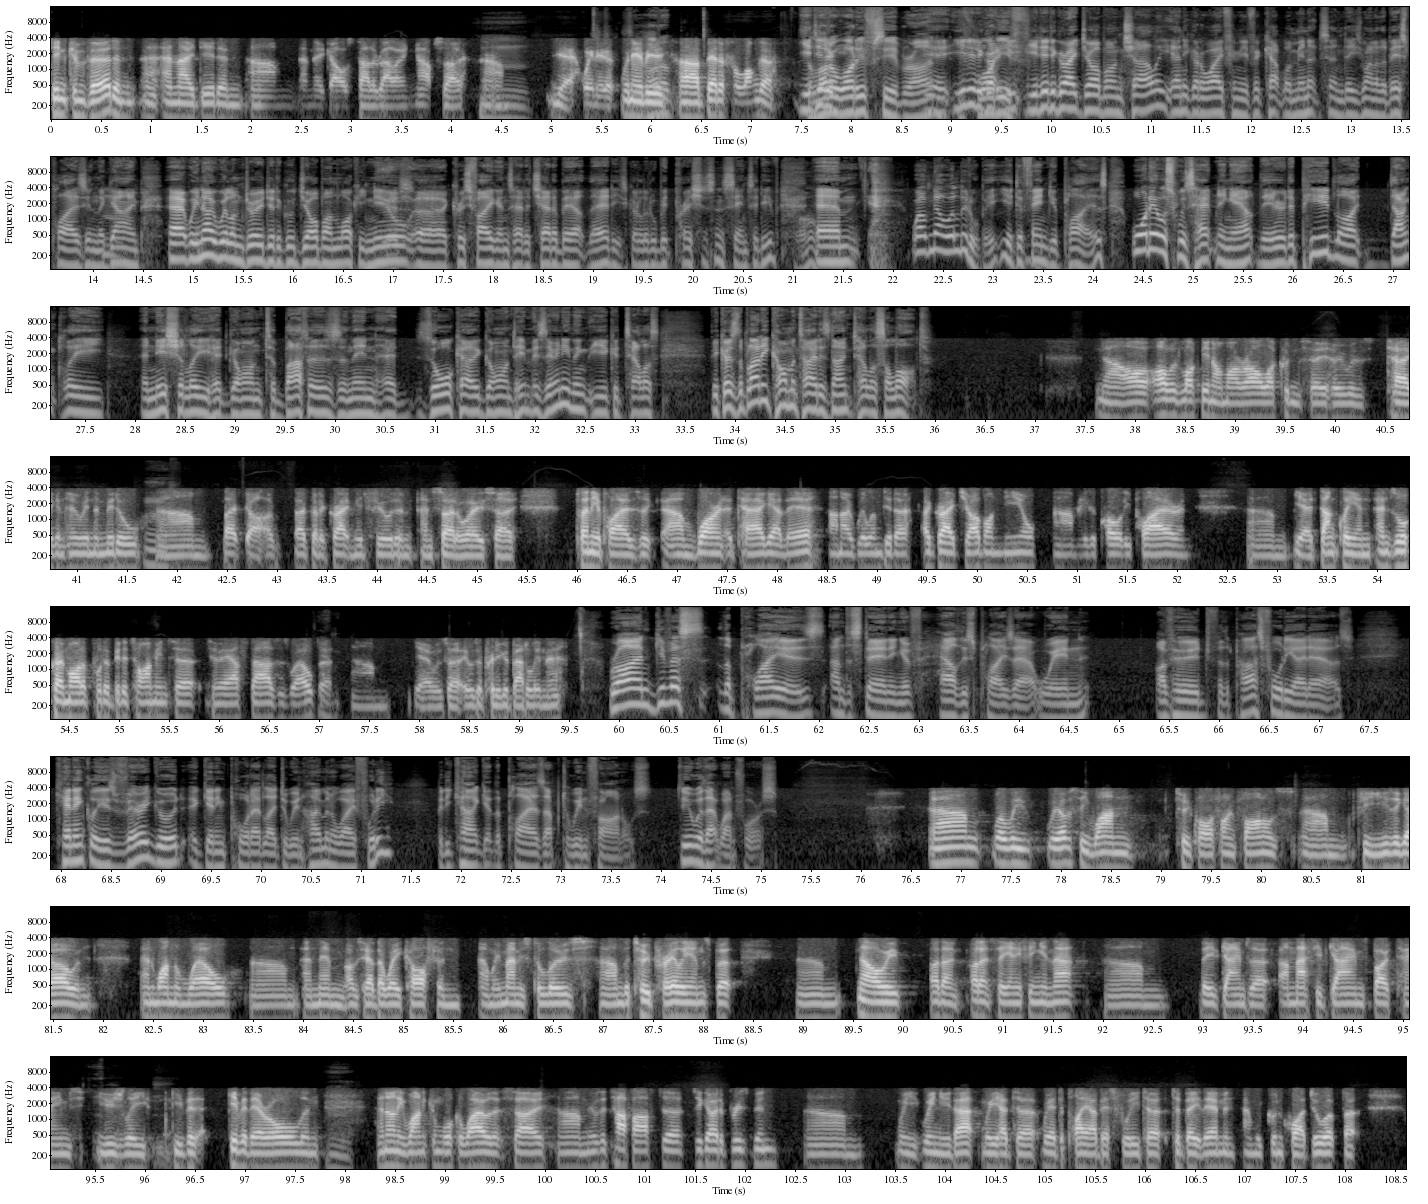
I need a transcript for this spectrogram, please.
didn't convert, and and they did, and um, and their goals started rallying up. So um, mm. yeah, we need it. We need to be of, uh, better for longer. You a lot a, of what ifs here, Brian. Yeah, you did a great, you, you, did a great job on Charlie, and he got away from you for a couple of minutes, and he's one of the best players in the mm. game. Uh, we know Willem Drew did a good job on Lachie Neale. Yes. Uh, Chris Fagan's had a chat about that. He's got a little bit precious and sensitive. Oh. Um, well, no, a little bit. You defend your players. What else was happening out there? It appeared like Dunkley initially had gone to Butters and then had Zorko gone to him. Is there anything that you could tell us? Because the bloody commentators don't tell us a lot. No, I was locked in on my role. I couldn't see who was tagging who in the middle. Mm. Um, they've got a, they've got a great midfield, and, and so do we. So plenty of players that um, warrant a tag out there. I know Willem did a, a great job on Neale. Um, he's a quality player, and um, yeah, Dunkley and, and Zorko might have put a bit of time into to our stars as well. But um, yeah, it was a it was a pretty good battle in there. Ryan, give us the players' understanding of how this plays out. When I've heard for the past forty eight hours, Ken Hinkley is very good at getting Port Adelaide to win home and away footy, but he can't get the players up to win finals. Deal with that one for us. Um, well, we we obviously won two qualifying finals um, a few years ago, and and won them well. Um, and then obviously had the week off, and, and we managed to lose um, the two prelims. But um, no, we I don't I don't see anything in that. Um, these games are, are massive games. Both teams usually give it give it their all, and mm. and only one can walk away with it. So um, it was a tough to, to go to Brisbane. Um, we we knew that we had to we had to play our best footy to, to beat them, and, and we couldn't quite do it. But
